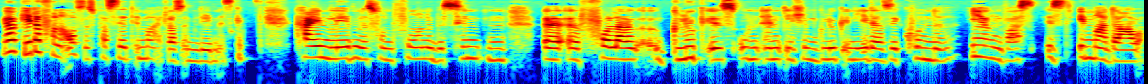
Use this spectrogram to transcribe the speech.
Ja, geh davon aus, es passiert immer etwas im Leben. Es gibt kein Leben, das von vorne bis hinten äh, äh, voller äh, Glück ist, unendlichem Glück in jeder Sekunde. Irgendwas ist immer da.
